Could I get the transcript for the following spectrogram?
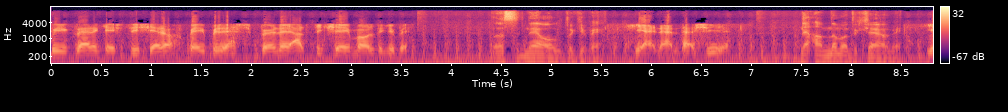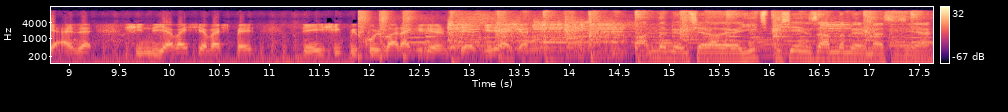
Bıyıkları kesti Şeref Bey biraz böyle artık şey mi oldu gibi. Nasıl ne oldu gibi. Yani anlarsın ya. Ne anlamadık Şenol Bey. Yani şimdi yavaş yavaş ben değişik bir kulvara giriyorum sevgili Aga. Anlamıyorum Şenol Bey. Hiçbir şeyinizi anlamıyorum ben sizin ya.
